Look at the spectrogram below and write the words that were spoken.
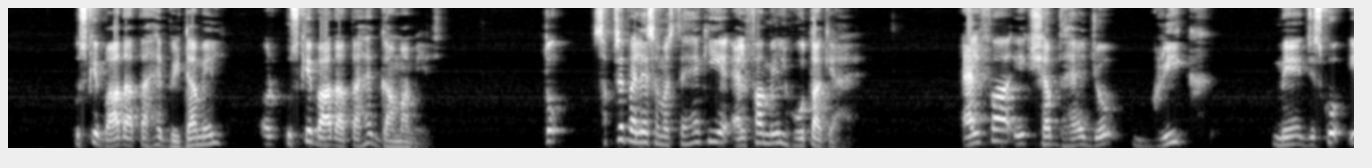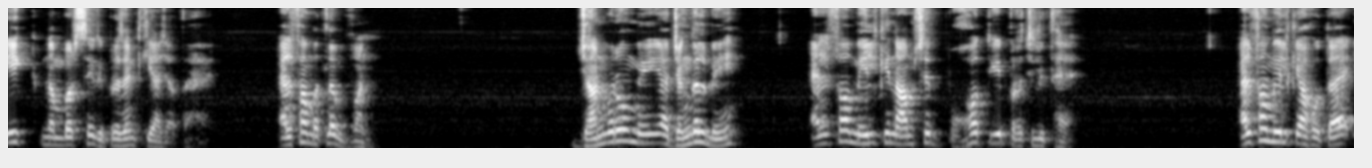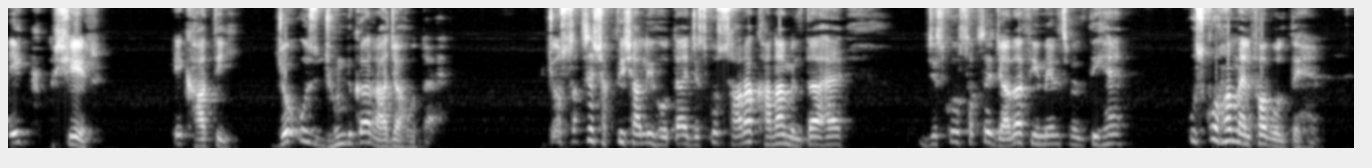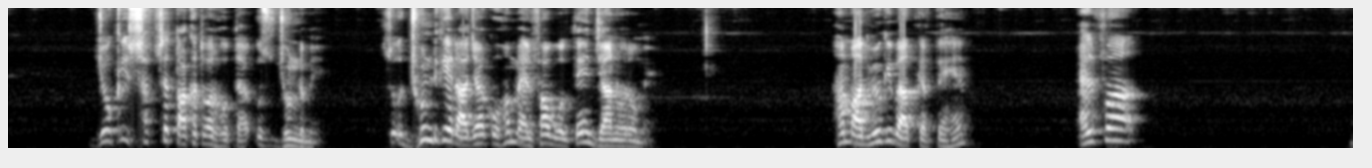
उसके बाद आता है बीटा मेल और उसके बाद आता है गामा मेल। तो सबसे पहले समझते हैं कि ये अल्फ़ा मेल होता क्या है। अल्फ़ा एक शब्द है जो ग्रीक में जिसको एक नंबर से रिप्रेजेंट किया जाता है। अल्फ़ा मतलब वन। जानवरों में या जंगल में अल्फ़ा मेल के नाम से बहुत ये प्रचलित है। अल्फ़ा मेल क्या होता है? एक शेर, एक हाथी, जो उस झुंड का राजा होता है, जो सबसे शक्तिशाली होता है, जिसको सारा खाना मिलता है, जिसको सबसे ज़्यादा फीमेल्स मिलती हैं, उसको हम अल्फ़ा बोलते हैं, जो कि सबसे ताकतवर होता है उस झुंड में। सो झुंड के राजा को हम अल्फ़ा बोलते हैं जानवरों में। हम आदमियों की बात करते हैं। अल्फ़ा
